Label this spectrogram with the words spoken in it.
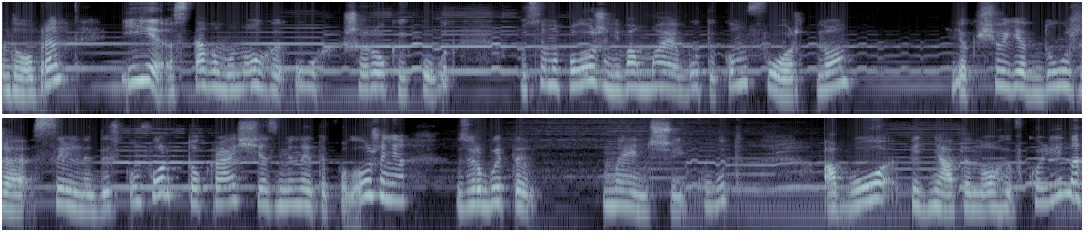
Добре. І ставимо ноги у широкий кут. У цьому положенні вам має бути комфортно. Якщо є дуже сильний дискомфорт, то краще змінити положення, зробити менший кут, або підняти ноги в колінах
